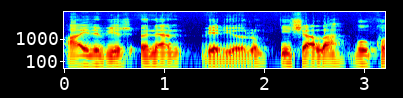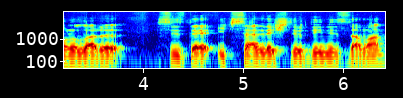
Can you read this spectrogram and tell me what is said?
ayrı bir önem veriyorum. İnşallah bu konuları siz de içselleştirdiğiniz zaman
